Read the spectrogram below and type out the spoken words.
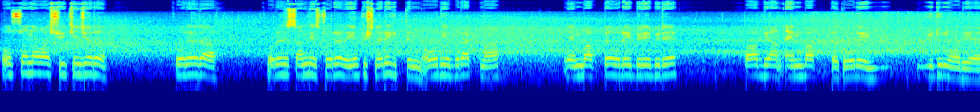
Pozisyonla başlıyor ikinci yarı. Torreira. Torreira sendeyiz. Torreira yapış nereye gittin? Oraya bırakma. Mbappe oraya bire bire. Fabian Mbappe oraya uyudun oraya.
